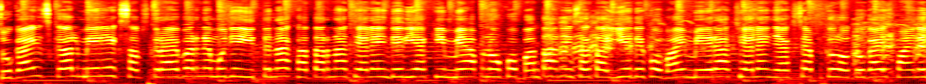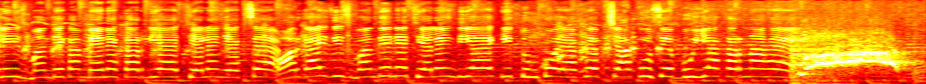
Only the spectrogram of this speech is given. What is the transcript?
सो गाइस कल मेरे एक सब्सक्राइबर ने मुझे इतना खतरनाक चैलेंज दे दिया कि मैं आप लोगों को बता नहीं सकता। ये देखो भाई, मेरा चैलेंज एक्सेप्ट करो। तो गाइस फाइनली इस बंदे का मैंने कर लिया है चैलेंज एक्सेप्ट और गाइस इस बंदे ने चैलेंज दिया है कि तुमको एफ़ चाकू से बुया करना है।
